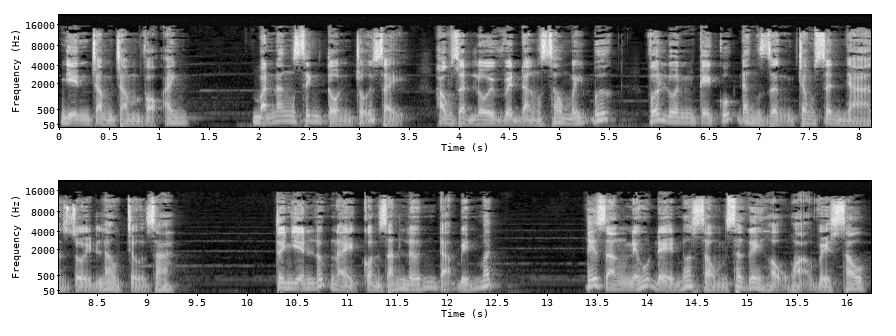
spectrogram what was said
Nhìn chằm chằm vào anh, Bản năng sinh tồn trỗi dậy Học giật lùi về đằng sau mấy bước Vớ luôn cây cuốc đang dựng trong sân nhà Rồi lao trở ra. Tuy nhiên lúc này con rắn lớn đã biến mất. Nghĩ rằng nếu để nó sống sẽ gây hậu họa về sau.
